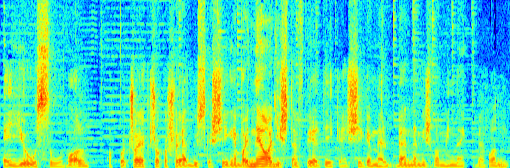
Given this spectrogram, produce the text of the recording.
egy jó szóval, akkor csak, csak a saját büszkeségem, vagy ne adj Isten féltékenységem, mert bennem is van, mindenkiben van,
